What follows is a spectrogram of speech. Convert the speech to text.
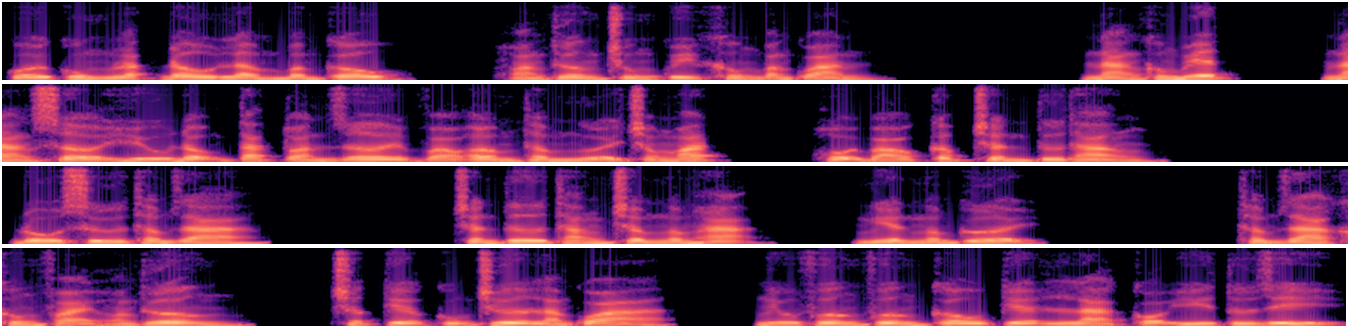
cuối cùng lắc đầu lẩm bẩm câu, hoàng thương trung quy không bằng quan. Nàng không biết, nàng sở hữu động tác toàn rơi vào âm thầm người trong mắt, hội báo cấp Trần Tư Thăng. Đồ sứ thẩm ra. Trần Tư Thăng trầm ngâm hạ, nghiền ngâm cười. Thẩm ra không phải hoàng thương, trước kia cũng chưa làm qua, như phương phương câu kia là có ý tứ gì.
